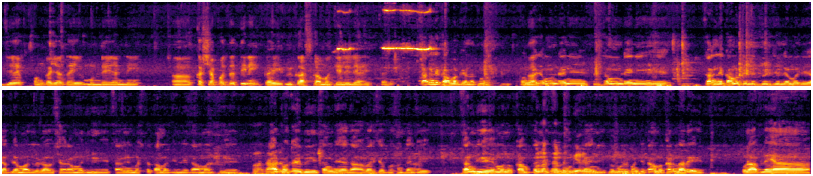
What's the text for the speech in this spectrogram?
जे पंकजाताई मुंडे यांनी कशा पद्धतीने काही विकास कामं केलेली आहेत काही चांगले कामं केलात ना. पंकजा मुंड्यांनी प्रीतम मुंड्यांनी हे चांगले कामं केले बीड जिल्ह्यामध्ये आपल्या माजलगाव शहरामध्ये हे चांगले मस्त कामं केले आहेत आम्हाला ते आठवत आहे बी चांगले या दहा वर्षापासून त्यांची चांगली आहे म्हणून काम करण्याची मुली पण ते कामं करणार आहेत. पुन्हा आपल्या ह्या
